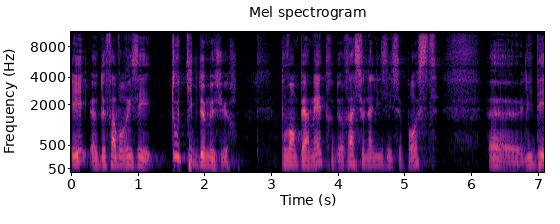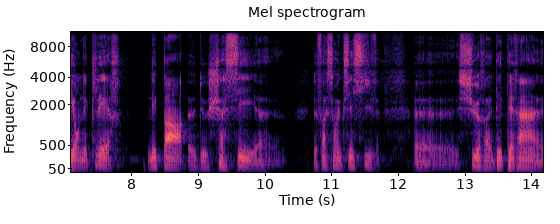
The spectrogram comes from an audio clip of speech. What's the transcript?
et euh, de favoriser tout type de mesures pouvant permettre de rationaliser ce poste. L'idée, on est clair, n'est pas de chasser de façon excessive sur des terrains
